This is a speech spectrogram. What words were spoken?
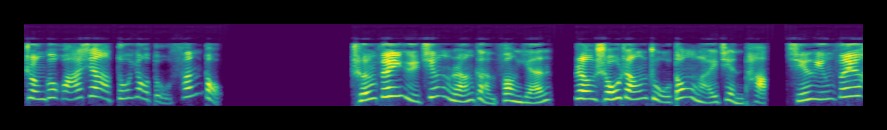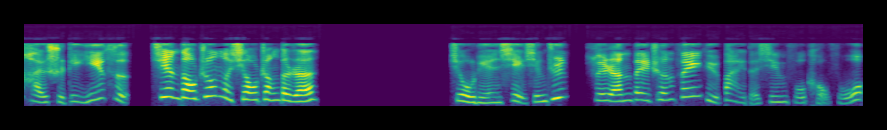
整个华夏都要抖三抖。陈飞宇竟然敢放言，让首长主动来见他。秦凌飞还是第一次见到这么嚣张的人。就连谢行军，虽然被陈飞宇败得心服口服，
